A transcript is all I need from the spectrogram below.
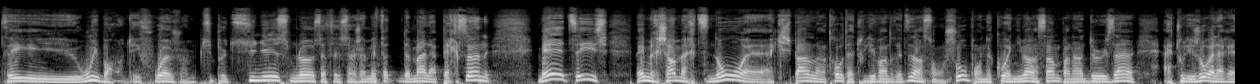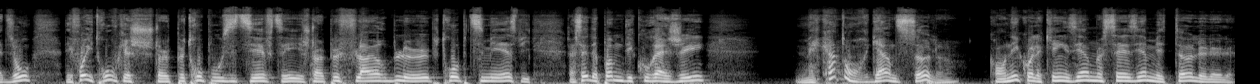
Tu oui, bon, des fois, j'ai un petit peu de cynisme, là, ça fait ça jamais fait de mal à personne. Mais tu sais, même Richard Martineau, euh, à qui je parle entre autres à tous les vendredis dans son show, puis on a co-animé ensemble pendant deux ans à tous les jours à la radio. Des fois, il trouve que je suis un peu trop positif, tu sais, je suis un peu fleur bleue, puis trop optimiste, puis j'essaie de pas me décourager. Mais quand on regarde ça, là, qu'on est quoi, le 15e, le 16e État, le, le, le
